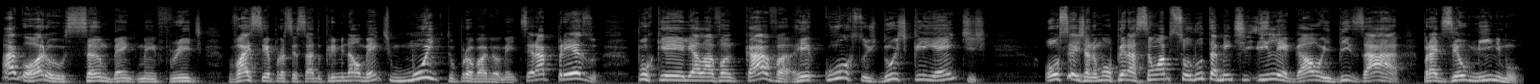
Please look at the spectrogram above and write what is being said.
Agora, o Sam Bankman-Fried vai ser processado criminalmente, muito provavelmente será preso, porque ele alavancava recursos dos clientes. Ou seja, numa operação absolutamente ilegal e bizarra, para dizer o mínimo.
